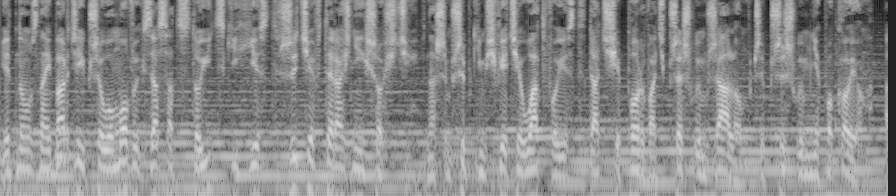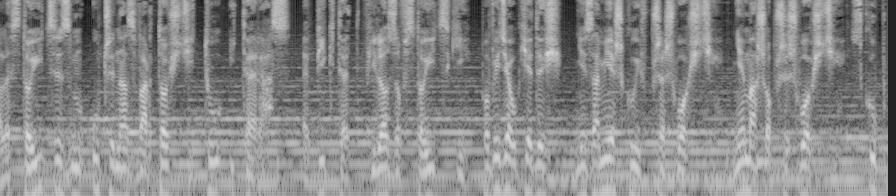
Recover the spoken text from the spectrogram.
Jedną z najbardziej przełomowych zasad stoickich jest życie w teraźniejszości. W naszym szybkim świecie łatwo jest dać się porwać przeszłym żalom czy przyszłym niepokojom, ale stoicyzm uczy nas wartości tu i teraz. Epiktet, filozof stoicki, powiedział kiedyś: Nie zamieszkuj w przeszłości, nie masz o przyszłości, skup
